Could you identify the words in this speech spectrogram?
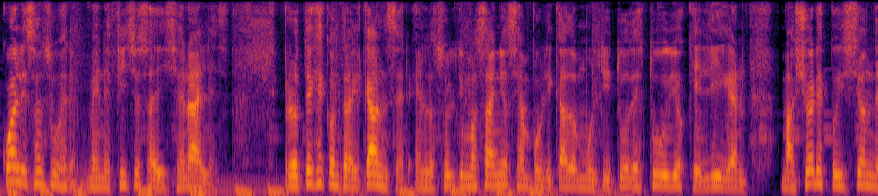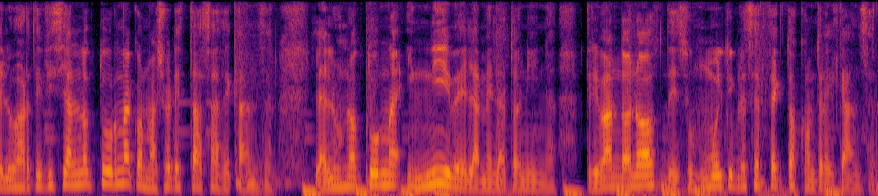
¿Cuáles son sus beneficios adicionales? Protege contra el cáncer. En los últimos años se han publicado multitud de estudios que ligan mayor exposición de luz artificial nocturna con mayores tasas de cáncer. La luz nocturna inhibe la melatonina, privándonos de sus múltiples efectos contra el cáncer.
